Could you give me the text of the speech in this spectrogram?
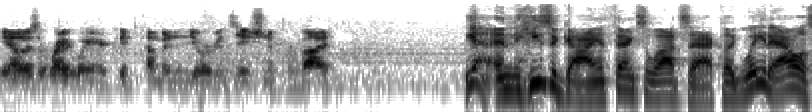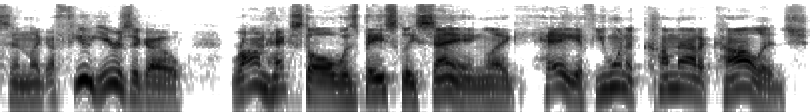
you know, as a right winger could come into the organization and provide. Yeah, and he's a guy, and thanks a lot, Zach. Like Wade Allison, like a few years ago, Ron Hextall was basically saying, like, hey, if you want to come out of college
